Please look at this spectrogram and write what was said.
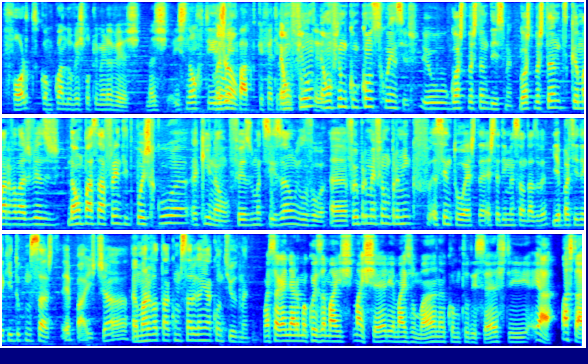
forte como quando o vês pela primeira vez, mas isso não retira Mas, o João, impacto que É efetivamente um, filme, teve. é um filme com consequências. Eu gosto bastante disso, man. Gosto bastante que a Marvel às vezes dá um passo à frente e depois recua. Aqui não. Fez uma decisão e levou-a. Ah, foi o primeiro filme para mim que acentuou esta, esta dimensão, estás a ver? E a partir daqui tu começaste. Epá, isto já. A Marvel está a começar a ganhar conteúdo, man. Começa a ganhar uma coisa mais, mais séria, mais humana, como tu disseste, e yeah, lá está.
